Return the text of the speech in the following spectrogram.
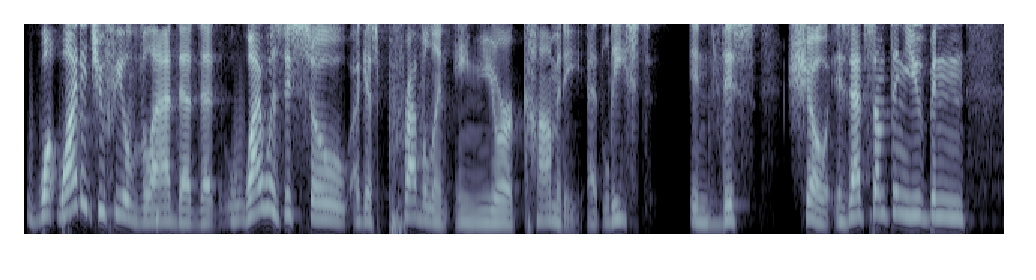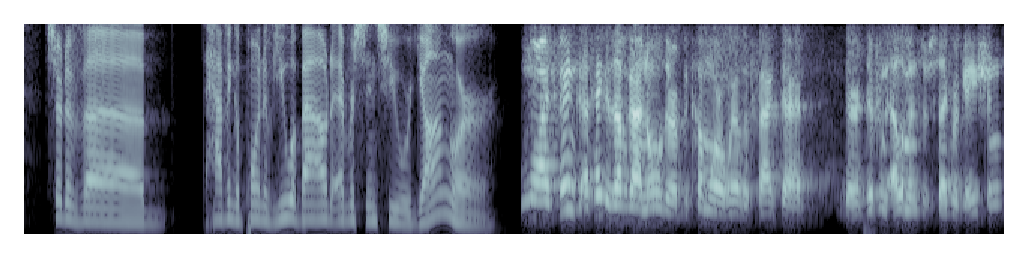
Why did you feel, Vlad, that that why was this so, I guess, prevalent in your comedy, at least in this show? Is that something you've been sort of uh, having a point of view about ever since you were young, or No, I think I think as I've gotten older, I've become more aware of the fact that there are different elements of segregation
